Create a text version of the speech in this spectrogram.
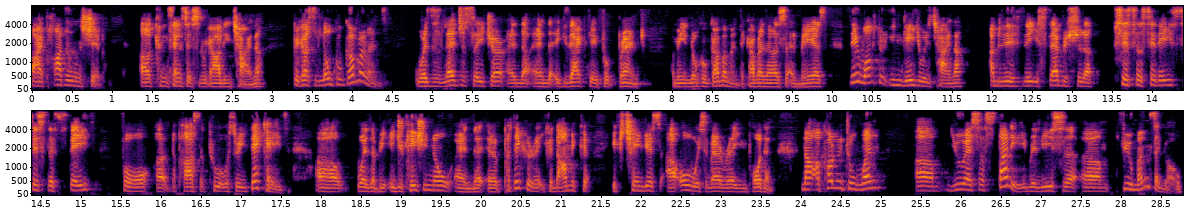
bipartisanship uh, consensus regarding China because local governments, with the legislature and and the executive branch, I mean local government, the governors and mayors, they want to engage with China. I mean they, they established sister cities, sister states for uh, the past two or three decades, uh, whether it be educational and uh, particularly economic exchanges are always very, very important. Now, according to one um, U.S. study released um, a few months ago,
